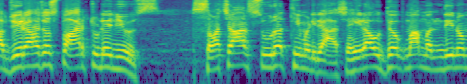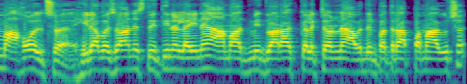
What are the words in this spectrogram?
આપ જોઈ રહ્યા છો સ્પાર્ક ટુડે ન્યૂઝ સમાચાર સુરતથી મળી રહ્યા છે. હીરા ઉદ્યોગમાં મંદીનો માહોલ છે. હીરા બજારની સ્થિતિને લઈને આમ આદમી દ્વારા કલેક્ટરને આવેદનપત્ર આપવામાં આવ્યું છે.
